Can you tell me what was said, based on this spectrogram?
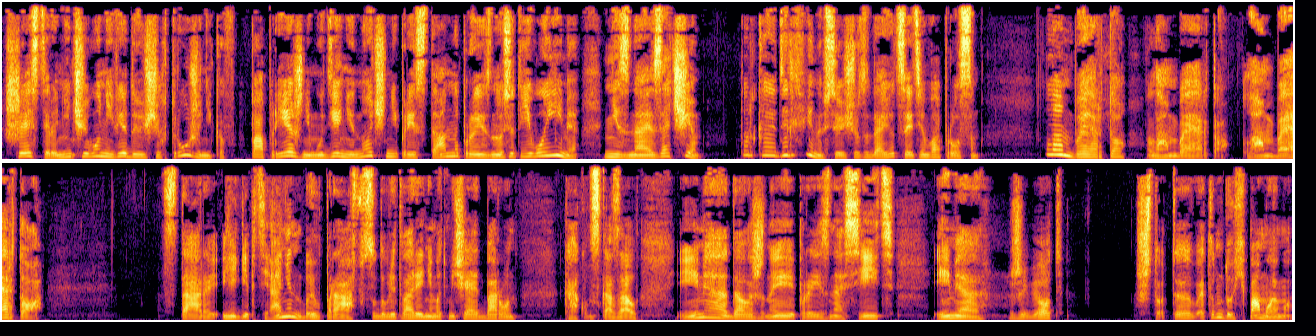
шестеро ничего не ведающих тружеников по-прежнему день и ночь непрестанно произносят его имя, не зная зачем. Только дельфина все еще задается этим вопросом. «Ламберто, Ламберто, Ламберто!» Старый египтянин был прав, с удовлетворением отмечает барон. Как он сказал, имя должны произносить, имя живет. Что-то в этом духе, по-моему.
